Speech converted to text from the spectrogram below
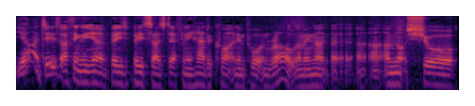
Yeah, I do. I think that, you know B, B sides definitely had a quite an important role. I mean, I, I, I'm not sure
